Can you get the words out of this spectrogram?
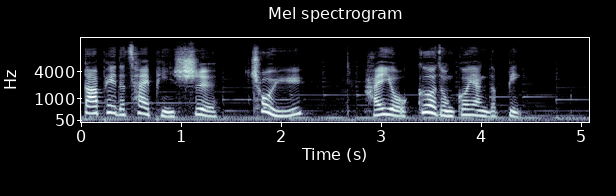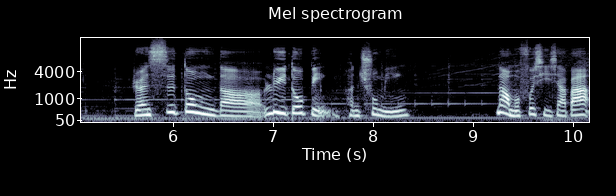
搭配的菜品是臭鱼，还有各种各样的饼。仁寺洞的绿豆饼很出名。那我们复习一下吧。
